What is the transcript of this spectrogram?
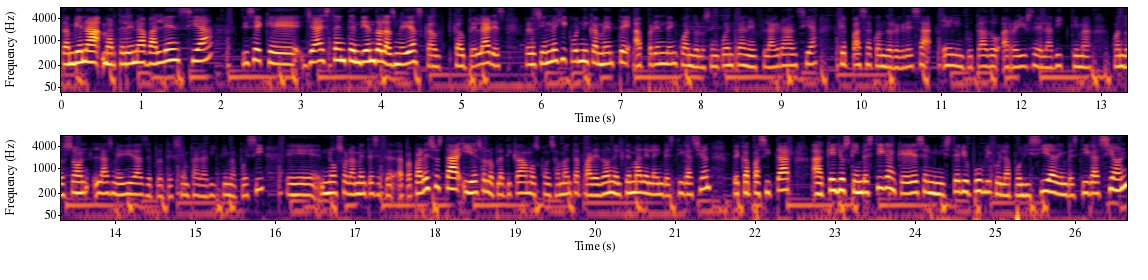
También a Martelena Valencia dice que ya está entendiendo las medidas cau- cautelares, pero si México únicamente aprenden cuando los encuentran en flagrancia, ¿qué pasa cuando regresa el imputado a reírse de la víctima? Cuando son las medidas de protección para la víctima, pues sí, eh, no solamente se te- para eso está y eso lo platicábamos con Samantha Paredón, el tema de la investigación, de capacitar a aquellos que investigan, que es el Ministerio Público y la Policía de Investigación,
